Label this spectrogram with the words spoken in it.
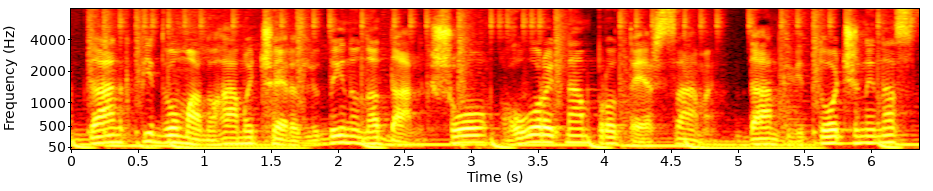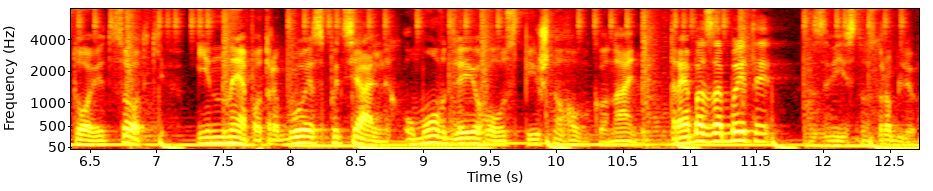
Данк під двома ногами через людину на данк шоу говорить нам про те ж саме. Данк відточений на 100% і не потребує спеціальних умов для його успішного виконання. Треба забити? Звісно, зроблю.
